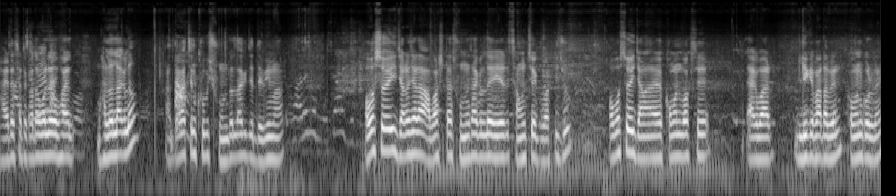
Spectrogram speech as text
ভাইদের সাথে কথা বলেও ভাই ভালো লাগল। আর দেখাচ্ছেন খুবই সুন্দর লাগছে দেবী মার অবশ্যই যারা যারা আওয়াজটা শুনে থাকলে এর সাউন্ড চেক বা কিছু অবশ্যই জানা কমেন্ট বক্সে একবার লিখে পাঠাবেন কমেন্ট করবেন।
